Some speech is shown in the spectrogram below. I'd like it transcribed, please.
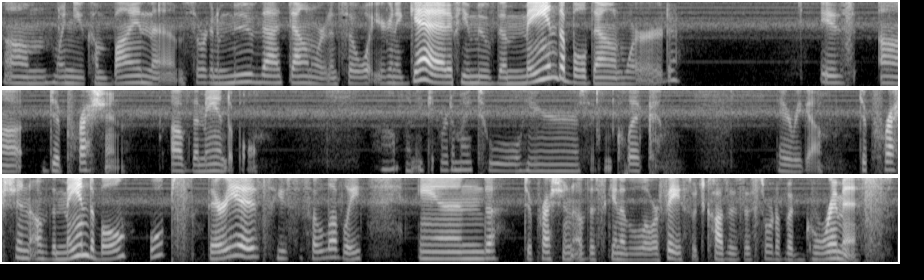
Um, when you combine them. So we're going to move that downward. And so what you're going to get if you move the mandible downward is uh, depression of the mandible. Let me get rid of my tool here so I can click. There we go. Depression of the mandible. Oops, there he is. He's so lovely. And depression of the skin of the lower face, which causes a sort of a grimace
